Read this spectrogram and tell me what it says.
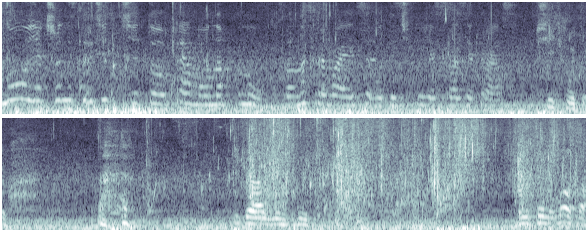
Ну, якщо не стричить, то прямо на, ну, накривається водичкою якраз якраз. Шість футів. Так, не можна.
